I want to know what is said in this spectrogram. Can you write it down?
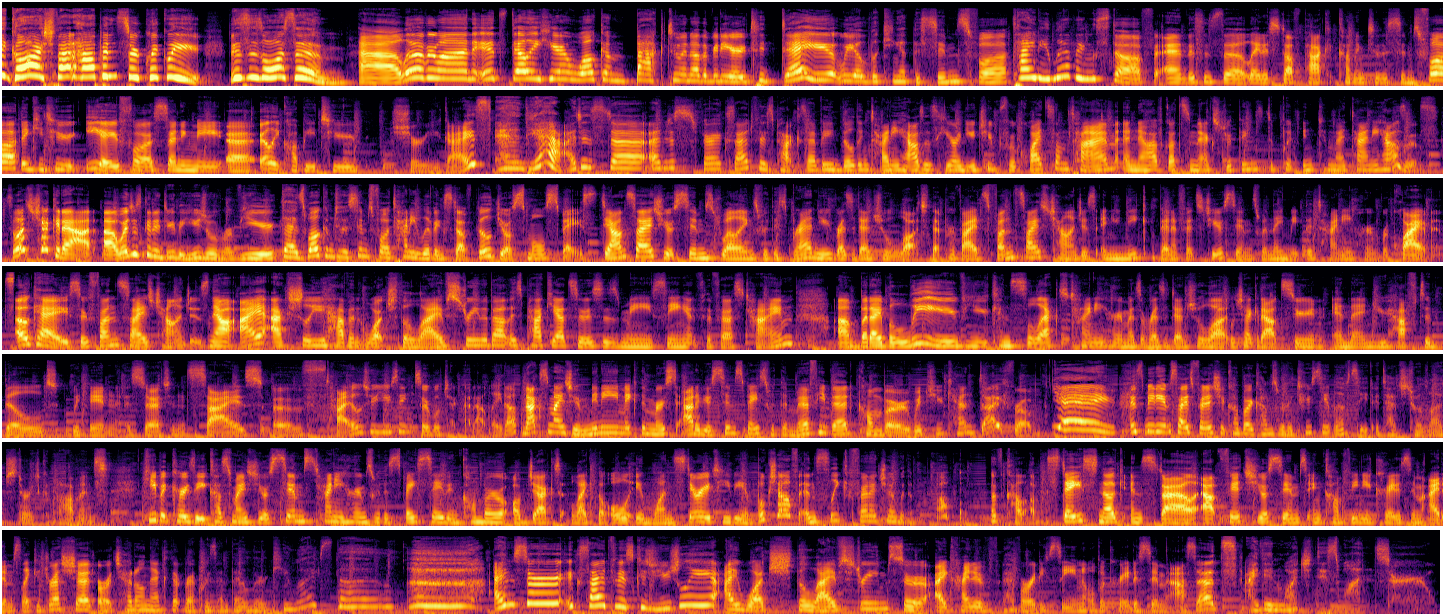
my gosh, that happened so quickly. This is awesome. Hello everyone, it's Deli here and welcome back to another video. Today we are looking at The Sims 4 Tiny Living stuff and this is the latest stuff pack coming to The Sims 4. Thank you to EA for sending me an early copy to show you guys. And yeah, I just, uh, I'm just very excited for this pack because I've been building tiny houses here on YouTube for quite some time and now I've got some extra things to put into my tiny houses. So let's check it out. Uh, we're just gonna do the usual review. It says, welcome to the Sims 4 Tiny Living Stuff. Build your small space. Downsize your Sims dwellings with this brand new residential lot that provides fun-sized challenges and unique benefits to your Sims when they meet the tiny home requirements. Okay, so fun-sized challenges. Now, I actually haven't watched the live stream about about this pack yet, so this is me seeing it for the first time. Um, but I believe you can select tiny home as a residential lot. We'll check it out soon. And then you have to build within a certain size of tiles you're using. So we'll check that out later. Maximize your mini, make the most out of your sim space with the Murphy bed combo, which you can die from. Yay! This medium-sized furniture combo comes with a two-seat love seat attached to a large storage compartment. Keep it cozy, customize your Sims tiny homes with a space-saving combo object like the all-in-one stereo TV and bookshelf and sleek furniture with a pop of color. Stay snug in style. Outfit your Sims in comfy new Create a Sim items like a dress shirt or a turtleneck that represent their low-key lifestyle. I'm so excited for this because usually I watch the live stream, so I kind of have already seen all the Create a Sim assets. I didn't watch this one, so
